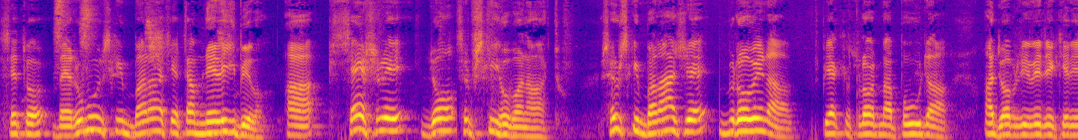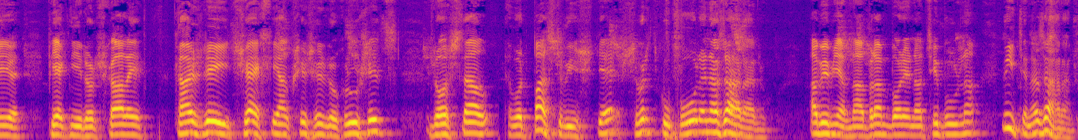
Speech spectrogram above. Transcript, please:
se to ve rumunském banátě tam nelíbilo. A přešli do srbského banátu. V srbském banátě rovina, pěkná plodná půda a dobrý lidi, kteří je pěkně dočkali. Každý Čech, jak přišel do Krušic, dostal od pastviště čtvrtku půle na zahradu, aby měl na brambory, na cibulna, víte, na zahradu.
